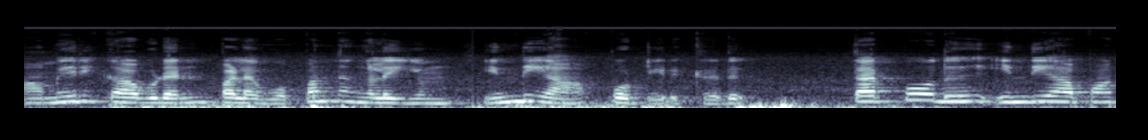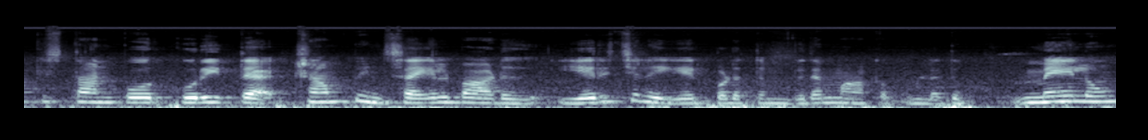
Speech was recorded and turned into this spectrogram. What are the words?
அமெரிக்காவுடன் பல ஒப்பந்தங்களையும் இந்தியா போட்டிருக்கிறது. தற்போது இந்தியா பாகிஸ்தான் போர் குறித்த ட்ரம்பின் செயல்பாடு எரிச்சலை ஏற்படுத்தும் விதமாக உள்ளது. மேலும்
